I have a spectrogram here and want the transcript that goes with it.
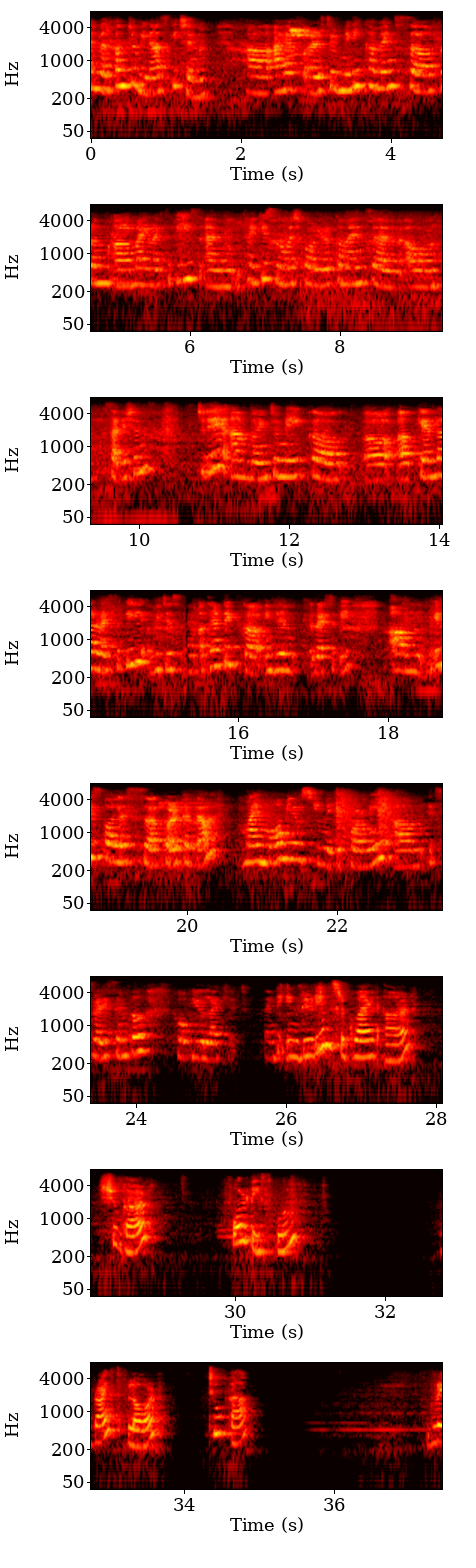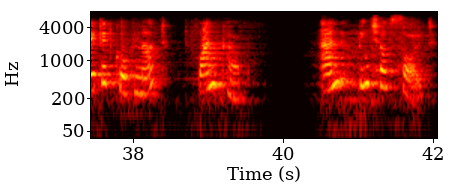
and welcome to Veena's Kitchen. Uh, I have received many comments uh, from uh, my recipes and thank you so much for your comments and um, suggestions. Today I am going to make uh, uh, a Kerala recipe which is an authentic uh, Indian recipe. Um, it is called as uh, Kozhikatta. My mom used to make it for me. Um, it's very simple. Hope you like it. Thank The ingredients required are sugar 4 teaspoon, rice flour 2 cup, grated coconut 1 cup and pinch of salt.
